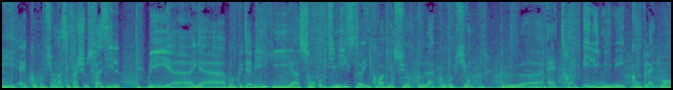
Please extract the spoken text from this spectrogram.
Et, eh, corruption, c'est pas chose facile. Mais euh, il y a beaucoup d'amis qui euh, sont optimistes. Ils croient bien sûr que la corruption peut euh, être éliminée complètement.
